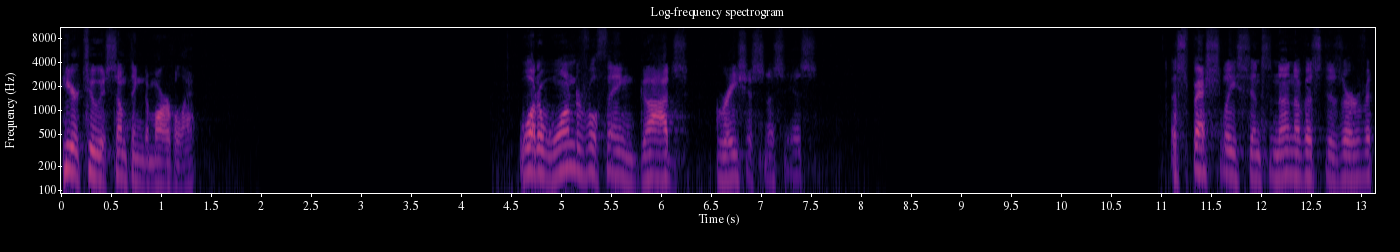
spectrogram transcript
Here, too, is something to marvel at. What a wonderful thing God's graciousness is. Especially since none of us deserve it.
